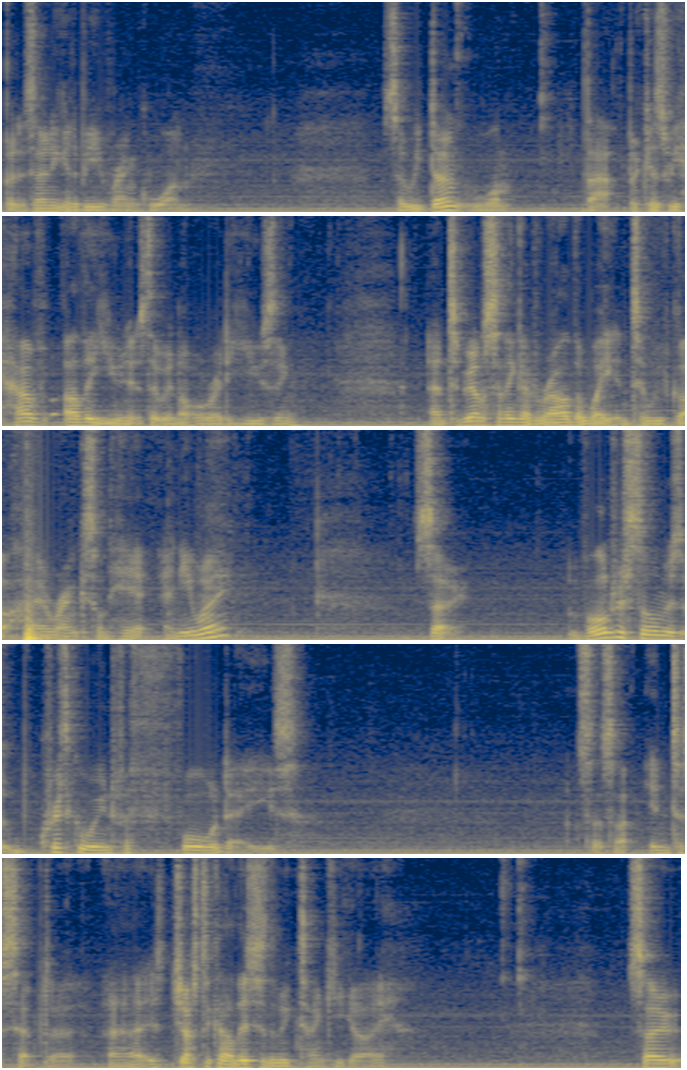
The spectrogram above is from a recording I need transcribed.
but it's only going to be rank 1. So we don't want that because we have other units that we're not already using. And to be honest, I think I'd rather wait until we've got higher ranks on here anyway. So, Storm is a critical wound for four days. So that's our interceptor. Uh, it's Justicar, this is the big tanky guy. So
